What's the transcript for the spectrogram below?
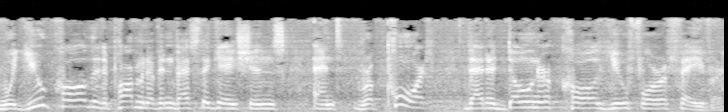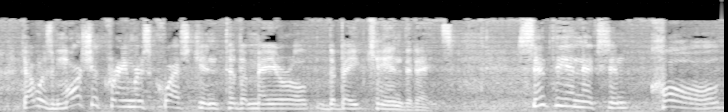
would you call the Department of Investigations and report that a donor called you for a favor? That was Marcia Kramer's question to the mayoral debate candidates. Cynthia Nixon called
